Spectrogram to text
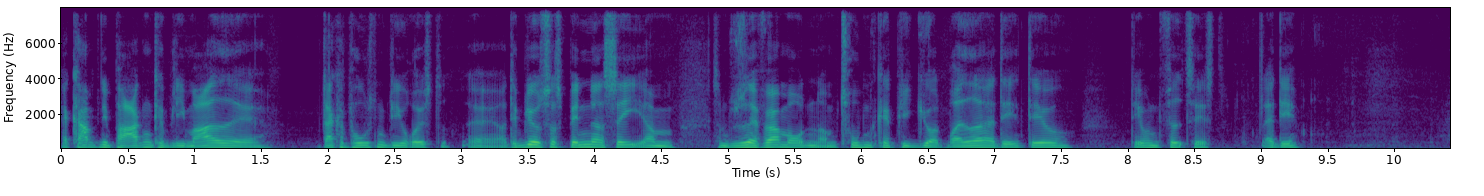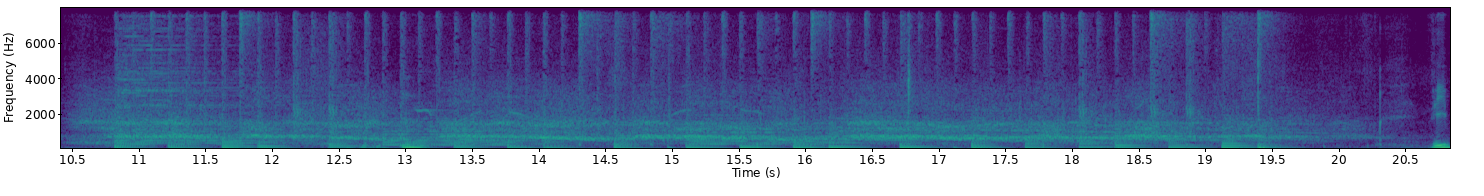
at kampen i parken kan blive meget... Der kan posen blive rystet. Øh, og det bliver jo så spændende at se, om, som du sagde før, Morten, om truppen kan blive gjort bredere af det. Det er jo, det er jo en fed test af det. Vi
